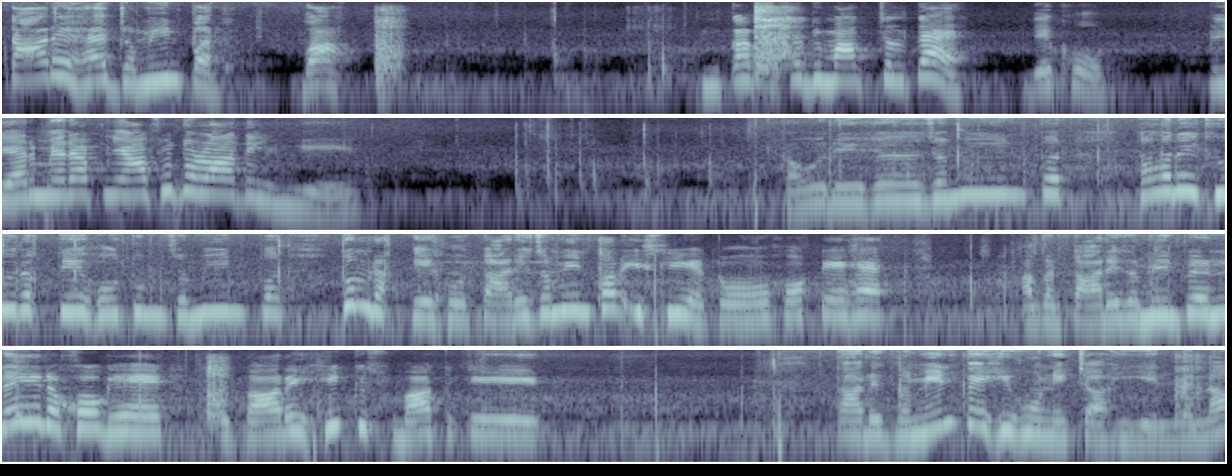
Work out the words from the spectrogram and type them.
तारे हैं ज़मीन पर। वाह। इनका कैसा दिमाग चलता है? देखो प्लेयर मेरा अपने आप ही दौड़ा देंगे। तारे है ज़मीन पर। तारे क्यों रखते हो तुम ज़मीन पर? तुम रखते हो तारे ज़मीन पर, इसलिए तो होते हैं। अगर तारे ज़मीन पर नहीं रखोगे तो तारे ही किस बात के? तारे ज़मीन पे ही होने चाहिए, लला।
